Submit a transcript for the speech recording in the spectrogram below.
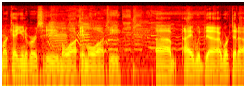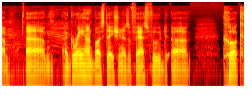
Marquette University, in Milwaukee, um, I would uh, I worked at a um, a Greyhound bus station as a fast food uh, cook.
